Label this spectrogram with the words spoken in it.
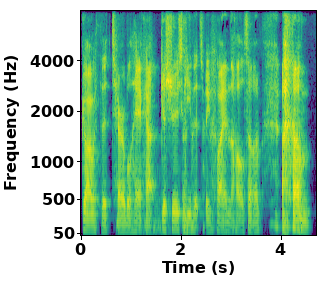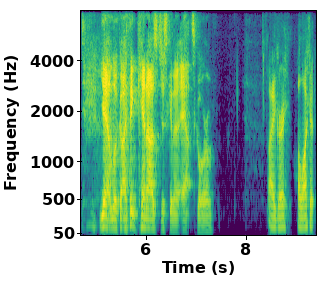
guy with the terrible haircut, Gashewski, that's been playing the whole time. Um, yeah, look, I think Kennar's just going to outscore him. I agree. I like it.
